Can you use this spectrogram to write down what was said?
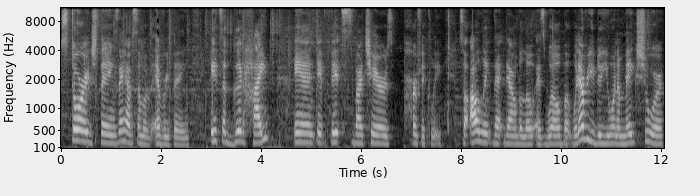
storage things, they have some of everything. It's a good height and it fits my chairs perfectly. So I'll link that down below as well. But whatever you do, you want to make sure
